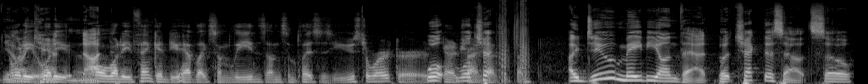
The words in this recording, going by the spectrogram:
you know, what do you what do you not well, what are you thinking? Do you have like some leads on some places you used to work, or Well- well, and check- find something? I do maybe on that, but check this out. So,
